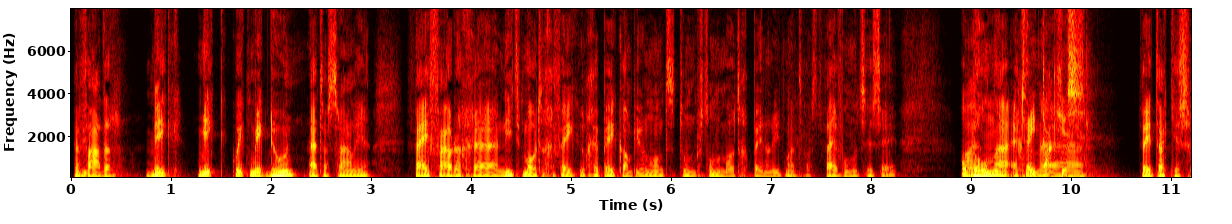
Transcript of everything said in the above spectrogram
Zijn vader, Mick. Mick, Mick, Quick Mick Doen uit Australië. Vijfvoudig eh, niet MotoGP-kampioen, want toen bestond de MotoGP nog niet, maar het was 500 cc. Op Oh de. Honda. Echt Twee een, eh, takjes. twee takjes,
